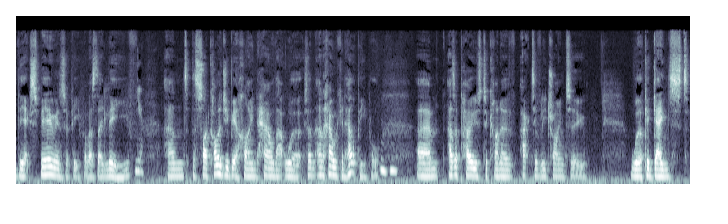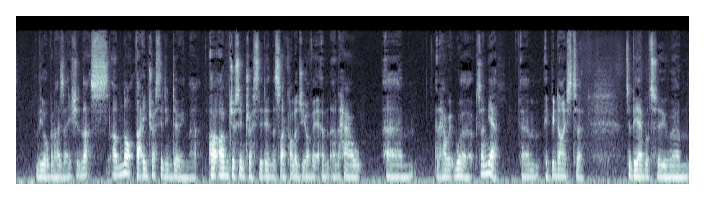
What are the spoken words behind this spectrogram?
the experience of people as they leave yeah. And the psychology behind how that works and, and how we can help people, hmm um, as opposed to kind of actively trying to work against the organisation. That's I'm not that interested in doing that. I, I'm just interested in the psychology of it and and how um, and how it works. And yeah, um, it'd be nice to to be able to um,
